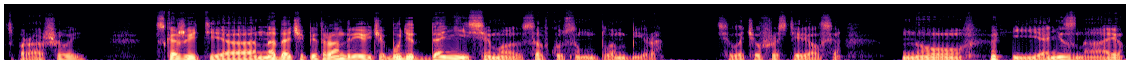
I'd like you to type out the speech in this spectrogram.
Спрашивай. Скажите, а на даче Петра Андреевича будет Данисимо со вкусом пломбира? Силачев растерялся. — Ну, я не знаю,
